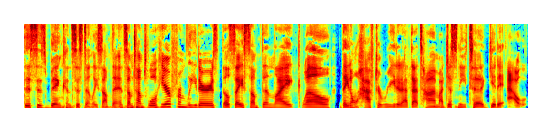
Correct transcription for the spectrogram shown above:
this has been consistently something. And sometimes we'll hear from leaders, they'll say something like, well, they don't have to read it at that time. I just need to get it out.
